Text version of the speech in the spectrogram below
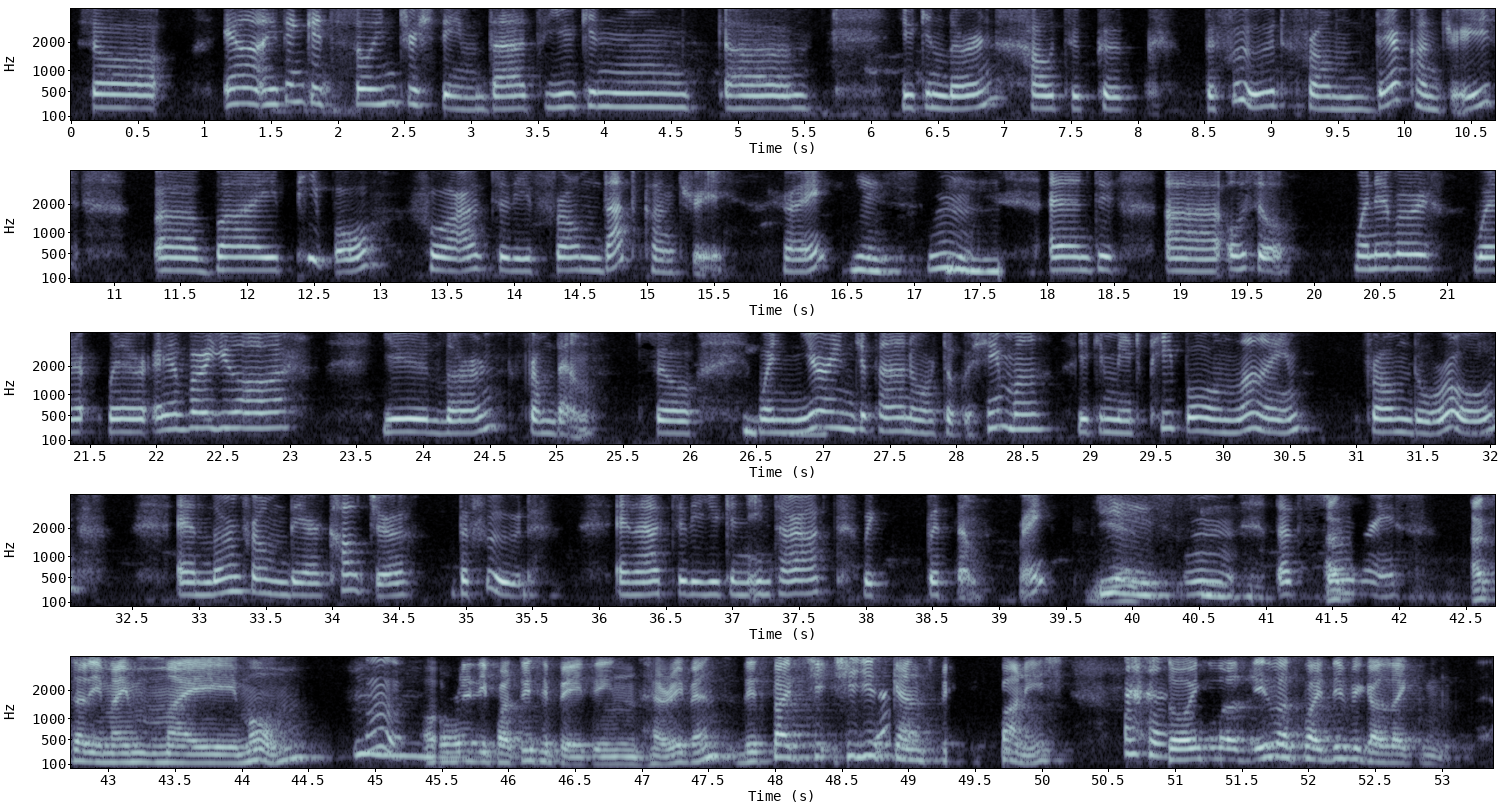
So yeah, I think it's so interesting that you can um, you can learn how to cook the food from their countries uh, by people who are actually from that country, right? Yes. Mm. Mm. and uh, also whenever where, wherever you are you learn from them so when you're in japan or tokushima you can meet people online from the world and learn from their culture the food and actually you can interact with with them right Yes. Mm, that's so Uh, nice Actually, my my mom Mm. already participate in her event, despite she, she just can't speak Spanish. so it was it was quite difficult. Like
